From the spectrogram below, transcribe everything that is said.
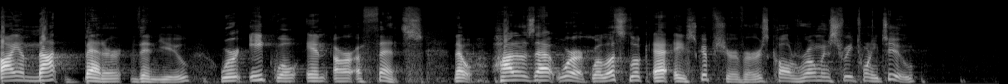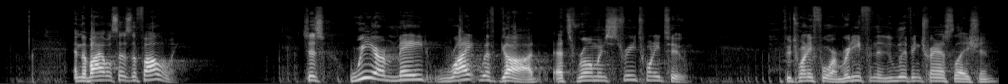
I am not better than you. We're equal in our offense. Now, how does that work? Well, let's look at a scripture verse called Romans 3:22. And the Bible says the following. It says, "We are made right with God." That's Romans 3:22 through 24. I'm reading from the New Living Translation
